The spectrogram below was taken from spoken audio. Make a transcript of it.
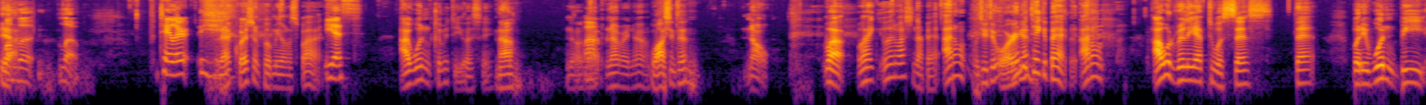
yeah. on the low. Taylor, that question put me on the spot. Yes. I wouldn't commit to USC. No. No, wow. not, not right now. Washington? No. Well, like well, Washington not bad. I don't. Would you do Oregon? Let me take it back. I don't. I would really have to assess that, but it wouldn't be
